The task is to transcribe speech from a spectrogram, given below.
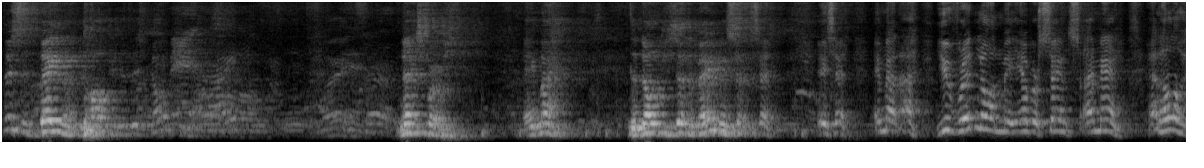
This is Balaam talking to this donkey. Next verse. Amen. The donkey said to Balaam, he said, he said Amen. I, you've ridden on me ever since. Amen. And hello,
